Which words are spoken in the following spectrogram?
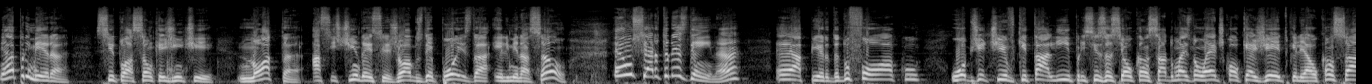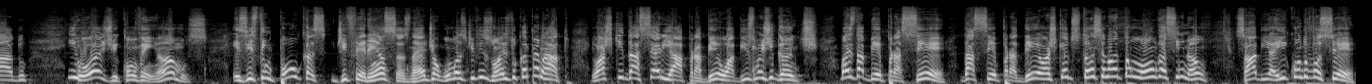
É a primeira situação que a gente nota assistindo a esses jogos depois da eliminação é um certo desdém, né? É a perda do foco, o objetivo que está ali precisa ser alcançado, mas não é de qualquer jeito que ele é alcançado. E hoje, convenhamos, existem poucas diferenças, né, de algumas divisões do campeonato. Eu acho que da Série A para B o abismo é gigante, mas da B para C, da C para D, eu acho que a distância não é tão longa assim não, sabe? E aí quando você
